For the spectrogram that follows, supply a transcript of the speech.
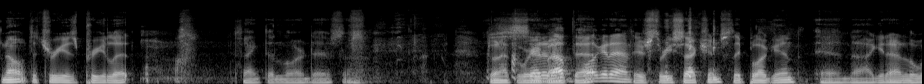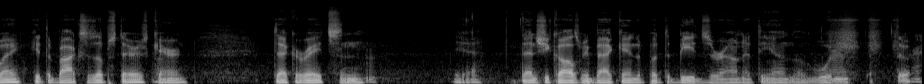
No, the tree is pre-lit. Thank the Lord. There's uh, don't have to worry Set it about up, that. plug it in. There's three sections they plug in, and uh, I get out of the way, get the boxes upstairs. Karen decorates, and yeah. Then she calls me back in to put the beads around at the end, the wooden, the,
